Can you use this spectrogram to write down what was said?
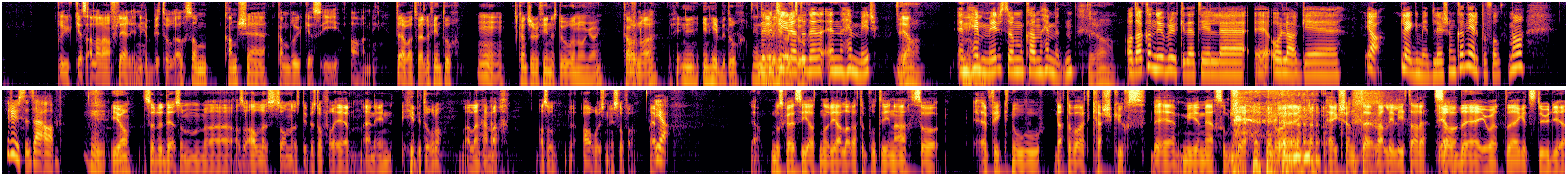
brukes, eller den har flere inhibitorer som kanskje kan brukes i avvenning. Det var et veldig fint ord. Mm. Kanskje du finner ordet noen gang. Hva for noe? In- Inhibitor. Det betyr at det er en hemmer. Ja. En Mm. hemmer som kan hemme den. ja. Og da kan du jo bruke det til eh, å lage ja, legemidler som kan hjelpe folk med å ruse seg av. Mm. Ja, så det er det som eh, Altså alle sånne typer stoffer er en inhibitor, da. Eller en hemmer. Altså avrusningsstoffer. Ja. Ja. Ja, nå skal jeg si at når det gjelder dette proteinet her, så jeg fikk noe Dette var et krasjkurs. Det er mye mer som skjer. Og jeg, jeg skjønte veldig lite av det. Så ja, det er jo et eget studie,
